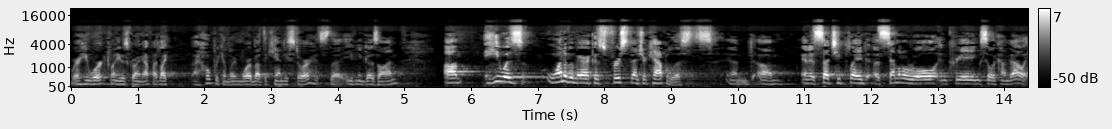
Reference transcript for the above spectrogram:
where he worked when he was growing up. I'd like, I hope we can learn more about the candy store as the evening goes on. Um, he was one of America's first venture capitalists, and, um, and as such, he played a seminal role in creating Silicon Valley.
